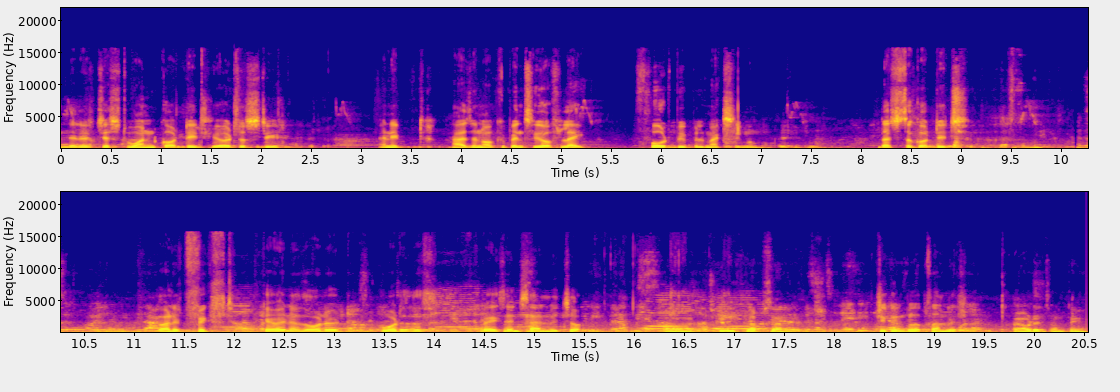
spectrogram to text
There is just one cottage here to stay, and it has an occupancy of like four people maximum. That's the cottage. Got it fixed. Kevin has ordered what is this? Rice and sandwich, huh? Uh, chicken club sandwich. Chicken club sandwich. I ordered something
